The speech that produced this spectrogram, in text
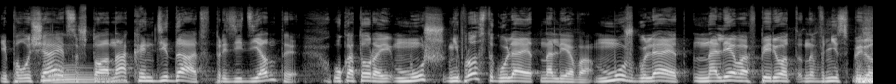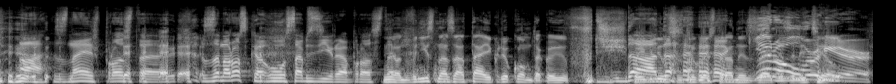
И получается, что она кандидат в президенты, у которой муж не просто гуляет налево, муж гуляет налево вперед, вниз вперед, а, знаешь, просто заморозка у Сабзира просто. Не, он вниз-назад, а, и крюком такой футш, Да, появился да. с другой стороны, Get сзади over here!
